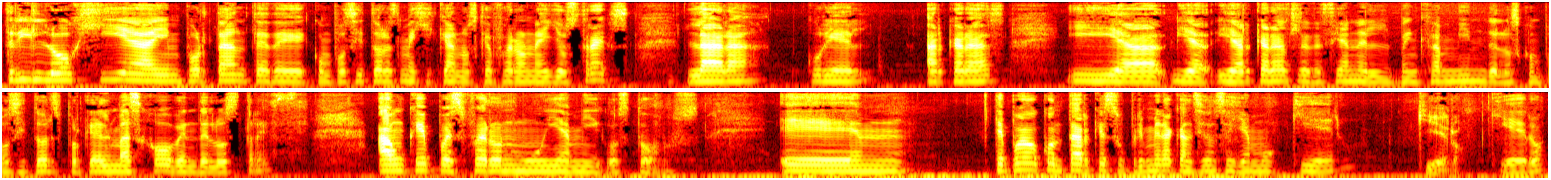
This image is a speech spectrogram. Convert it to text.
trilogía importante de compositores mexicanos que fueron ellos tres, Lara, Curiel, Arcaraz, y a, y, y Arcaraz le decían el Benjamín de los compositores porque era el más joven de los tres, aunque pues fueron muy amigos todos. Eh, te puedo contar que su primera canción se llamó Quiero. Quiero. Quiero.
